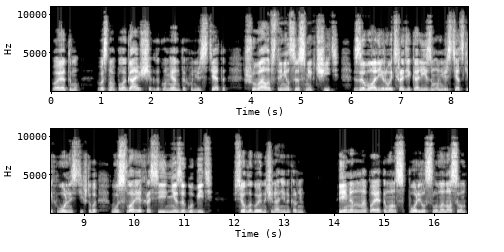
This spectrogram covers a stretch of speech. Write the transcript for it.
Поэтому в основополагающих документах университета Шувалов стремился смягчить, завуалировать радикализм университетских вольностей, чтобы в условиях России не загубить все благое начинание на корню. Именно поэтому он спорил с Ломоносовым,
